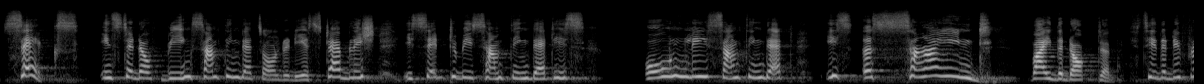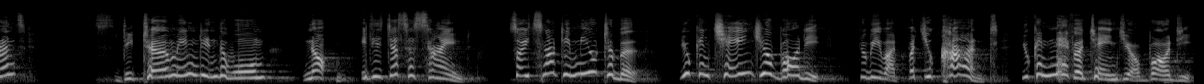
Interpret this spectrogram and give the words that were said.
Sex, instead of being something that's already established, is said to be something that is only something that is assigned by the doctor. See the difference? Determined in the womb, no, it is just assigned. So it's not immutable. You can change your body to be what? But you can't. You can never change your body.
